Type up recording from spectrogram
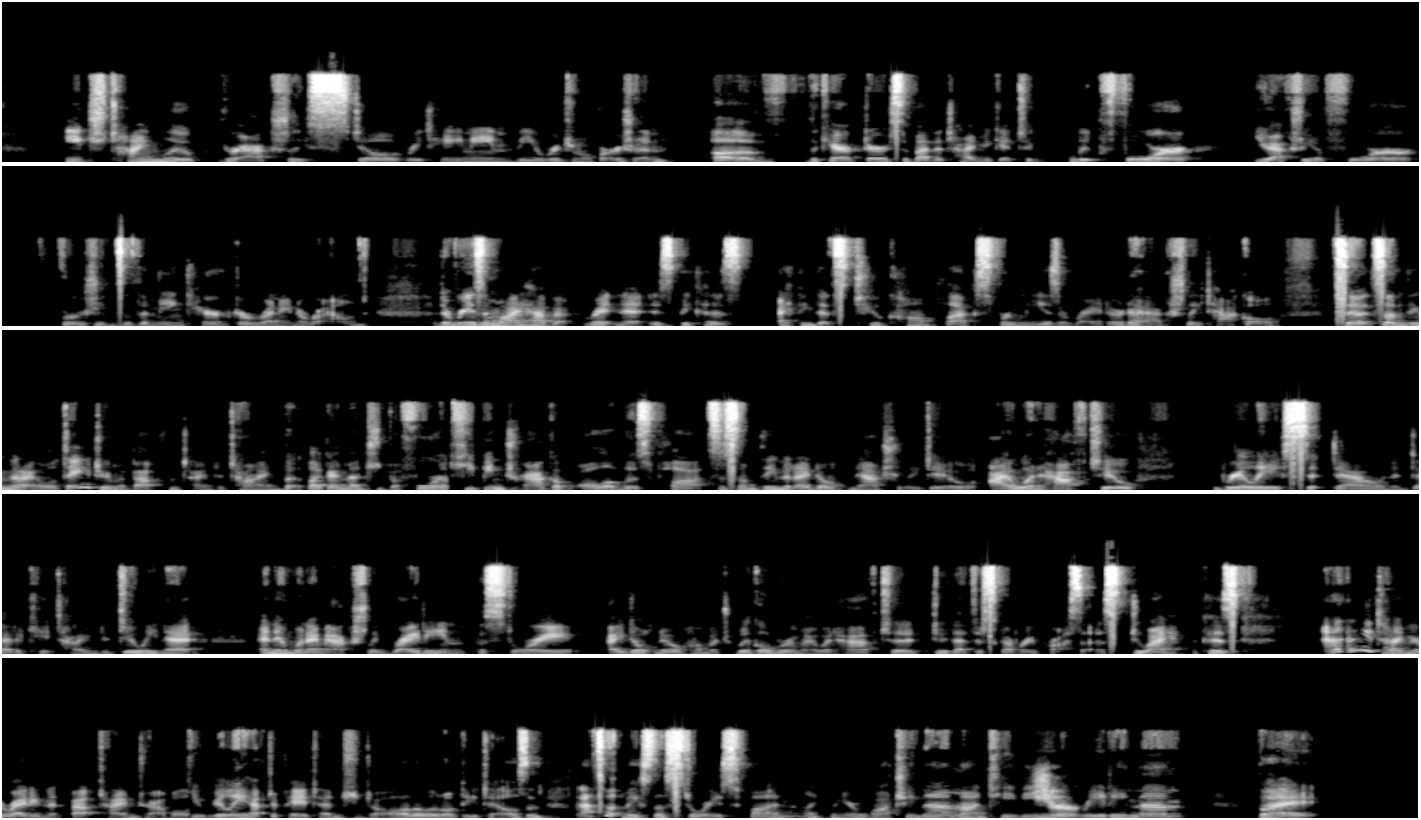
each time loop, you're actually still retaining the original version of the character. So by the time you get to loop four, you actually have four versions of the main character running around. The reason why I haven't written it is because I think that's too complex for me as a writer to actually tackle. So it's something that I will daydream about from time to time. But like I mentioned before, keeping track of all of those plots is something that I don't naturally do. I would have to really sit down and dedicate time to doing it. And then when I'm actually writing the story, I don't know how much wiggle room I would have to do that discovery process. Do I, because anytime you're writing about time travel, you really have to pay attention to all the little details. And that's what makes those stories fun, like when you're watching them on TV sure. or reading them. But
